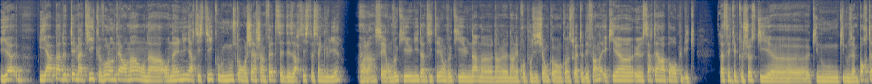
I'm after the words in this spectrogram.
Il y a il y a pas de thématique volontairement. On a on a une ligne artistique où nous ce qu'on recherche en fait c'est des artistes singuliers. Voilà, c'est on veut qu'il y ait une identité, on veut qu'il y ait une âme dans le dans les propositions qu'on souhaite défendre et qu'il y ait un, un certain rapport au public. Ça c'est quelque chose qui euh, qui nous qui nous importe.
